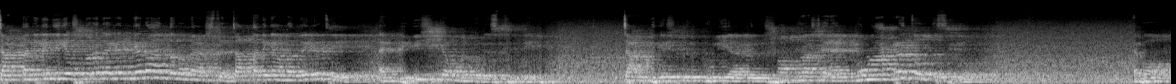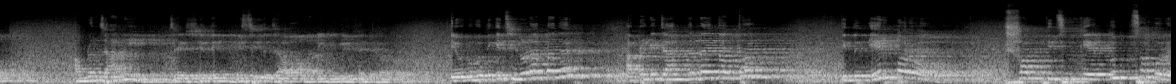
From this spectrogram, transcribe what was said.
চার তারিখে জিজ্ঞেস করে দেখেন, কেন আন্দোলনে আসছেন? চার তারিখে আমরা দেখেছি এক বিভীষিকাময় পরিস্থিতি। চারদিকে শুধু গুলি আর সন্ত্রাসের এক মহাগ্রা চলতেছিল। এবং আমরা জানি যে সেদিন মিছিলে যাওয়া মানে গুলি খেতে হবে। এই অনুভূতি কি ছিল না আপনাদের? আপনাকে জানতেন না এই তথ্য? কিন্তু এরপরও সবকিছুকে তুচ্ছ করে,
